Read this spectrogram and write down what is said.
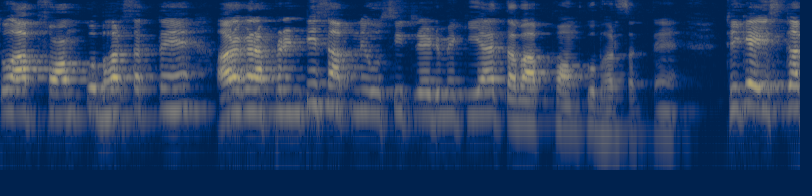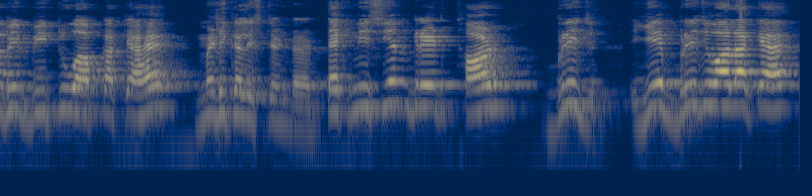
तो आप फॉर्म को भर सकते हैं। और अगर अप्रेंटिस आपने उसी ट्रेड में किया है, तब आप फॉर्म को भर सकते हैं। ठीक है, इसका भी बी टू आपका क्या है? Medical standard technician grade third bridge. ये ब्रिज वाला क्या है?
